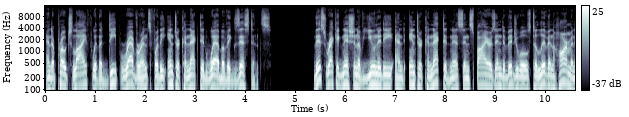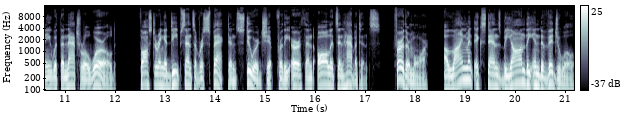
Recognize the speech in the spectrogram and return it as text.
and approach life with a deep reverence for the interconnected web of existence. This recognition of unity and interconnectedness inspires individuals to live in harmony with the natural world, fostering a deep sense of respect and stewardship for the earth and all its inhabitants. Furthermore, Alignment extends beyond the individual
